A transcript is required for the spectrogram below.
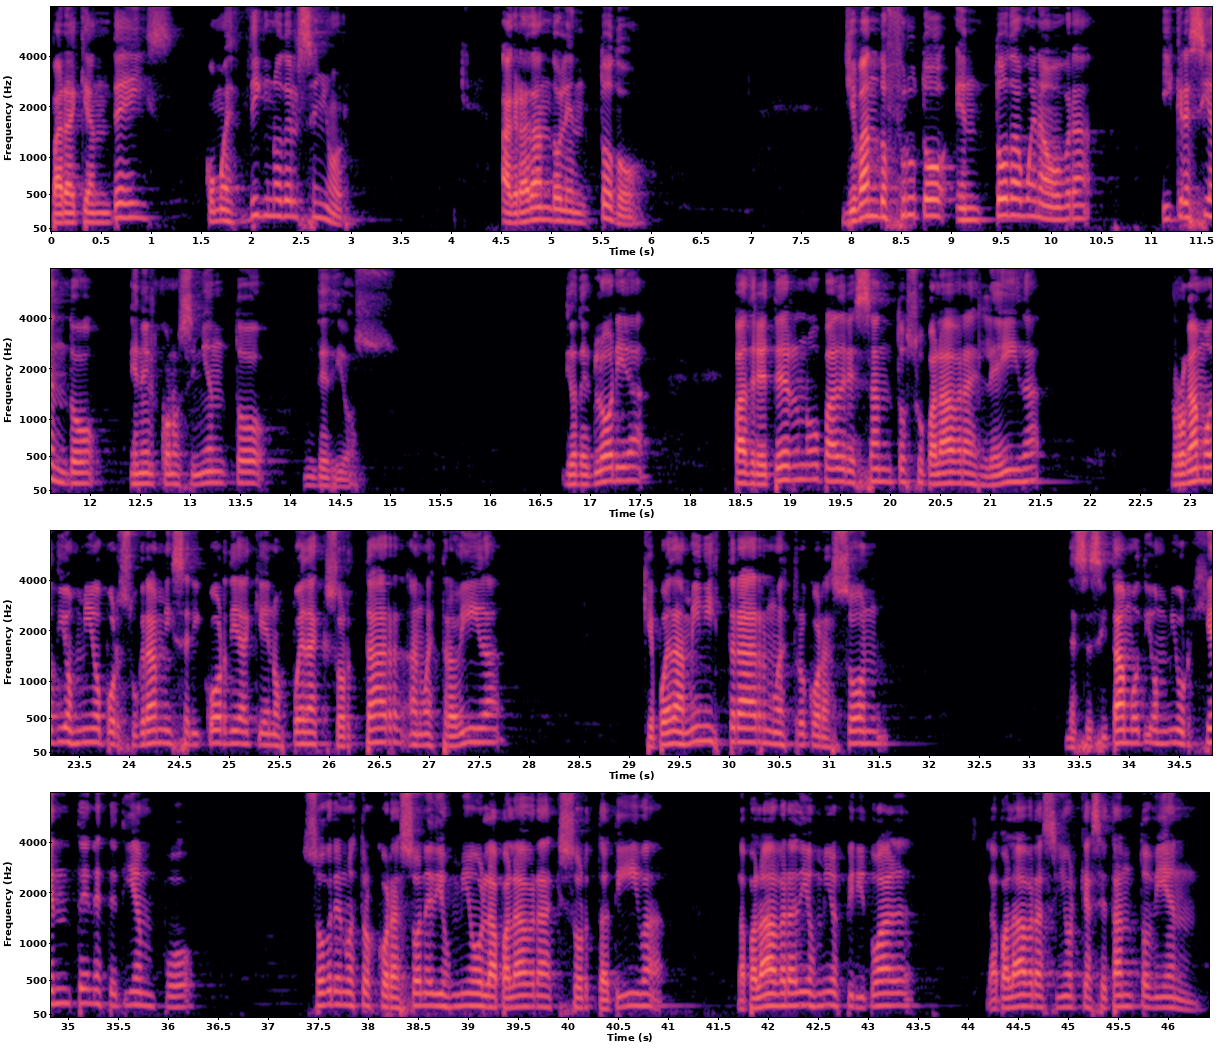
para que andéis como es digno del Señor, agradándole en todo, llevando fruto en toda buena obra y creciendo en el conocimiento de Dios. Dios de gloria, Padre eterno, Padre santo, su palabra es leída Rogamos, Dios mío, por su gran misericordia, que nos pueda exhortar a nuestra vida, que pueda ministrar nuestro corazón. Necesitamos, Dios mío, urgente en este tiempo, sobre nuestros corazones, Dios mío, la palabra exhortativa, la palabra, Dios mío, espiritual, la palabra, Señor, que hace tanto bien.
